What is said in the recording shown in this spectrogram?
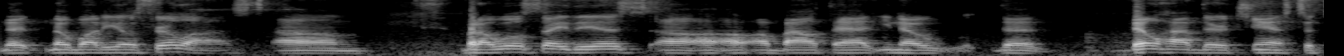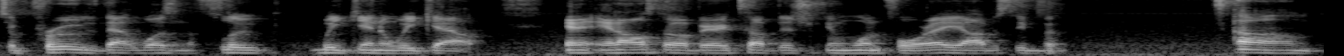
that nobody else realized. Um, but I will say this uh, uh, about that, you know, the they'll have their chance to, to prove that, wasn't a fluke week in and week out. And, and also a very tough district in 1 4A, obviously. But um,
